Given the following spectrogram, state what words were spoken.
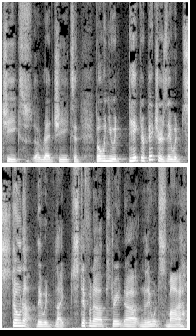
cheeks uh, red cheeks and but when you would take their pictures they would stone up they would like stiffen up straighten out and they wouldn't smile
